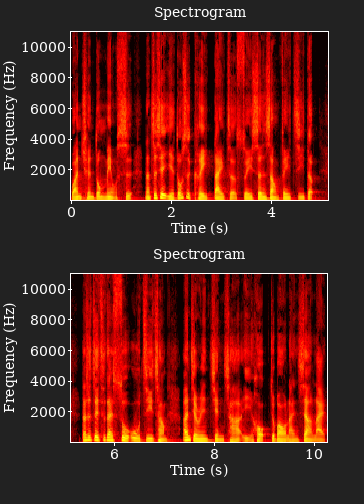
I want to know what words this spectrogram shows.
完全都没有事。那这些也都是可以带着随身上飞机的。但是这次在宿雾机场，安检人员检查以后就把我拦下来。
